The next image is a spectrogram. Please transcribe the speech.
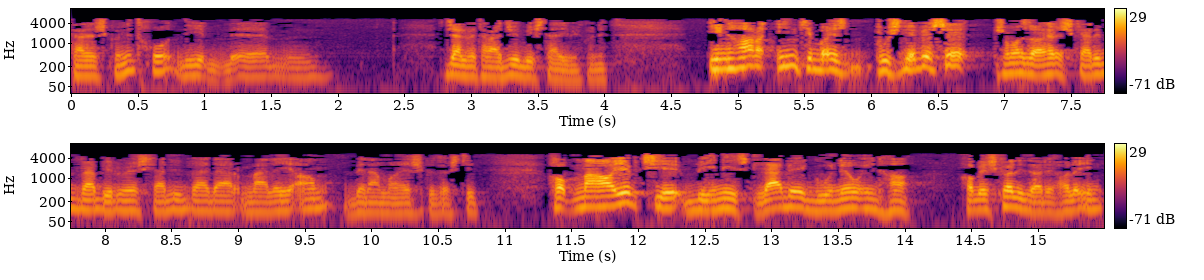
ترش کنید خود جلب توجه بیشتری می‌کنید. اینها را این که باید پوشیده بشه شما ظاهرش کردید و بیرونش کردید و در ملعه عام به نمایش گذاشتید. خب معایب چیه؟ بینیست لب گونه و اینها. خب اشکالی داره. حالا این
